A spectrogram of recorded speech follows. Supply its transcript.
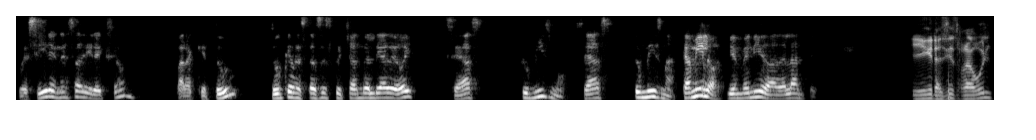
pues, ir en esa dirección para que tú, tú que me estás escuchando el día de hoy, seas tú mismo, seas tú misma. Camilo, bienvenido, adelante. Y gracias, Raúl.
